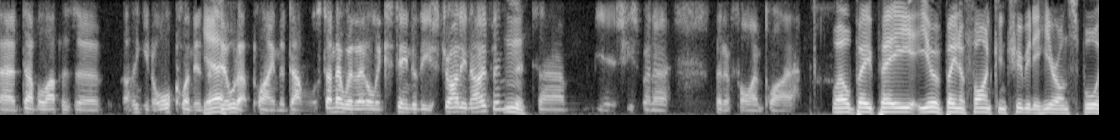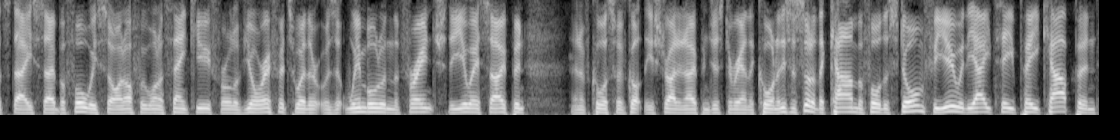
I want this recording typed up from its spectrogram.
uh, double up as a, I think in Auckland in Yeah. the build-up playing the doubles. Don't know whether that'll extend to the Australian Open, Mm. but um, yeah, she's been a been a fine player. Well, BP, you have been a fine contributor here on Sports Day. So before we sign off, we want to thank you for all of your efforts, whether it was at Wimbledon, the French, the US Open, and of course, we've got the Australian Open just around the corner. This is sort of the calm before the storm for you with the ATP Cup and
